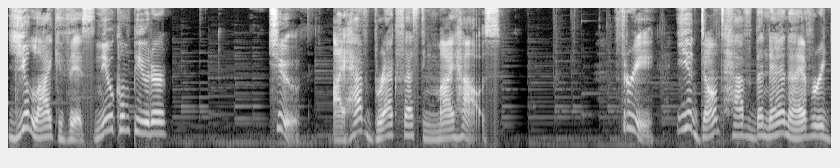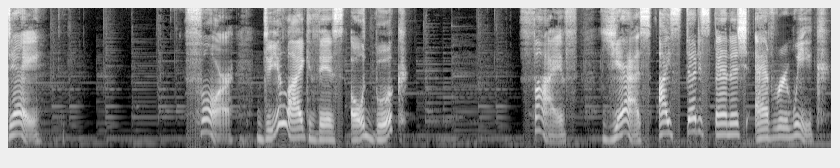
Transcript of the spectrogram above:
You like this new computer? 2. I have breakfast in my house. 3. You don't have banana every day. 4. Do you like this old book? 5. Yes, I study Spanish every week.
